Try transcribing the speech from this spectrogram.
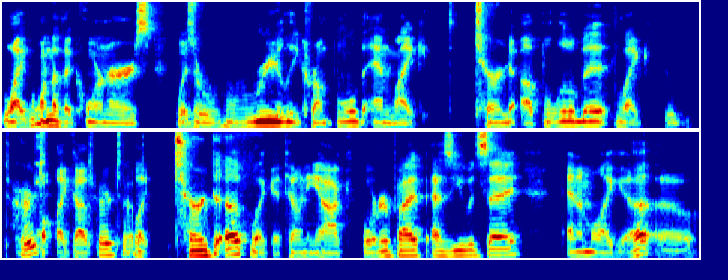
Like one of the corners was really crumpled and like turned up a little bit, like Turned like a turned up. like turned up like a Tony Hawk quarter pipe, as you would say. And I'm like, uh oh.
